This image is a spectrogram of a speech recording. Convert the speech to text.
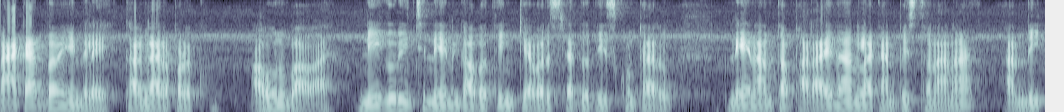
నాకు అర్థమైందిలే కంగారు పడకు. అవును బావా నీ గురించి నేను కాబట్టి ఇంకెవరు శ్రద్ధ తీసుకుంటారు? నేనంత పరాయిదానిలా కనిపిస్తున్నానా? అంది.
